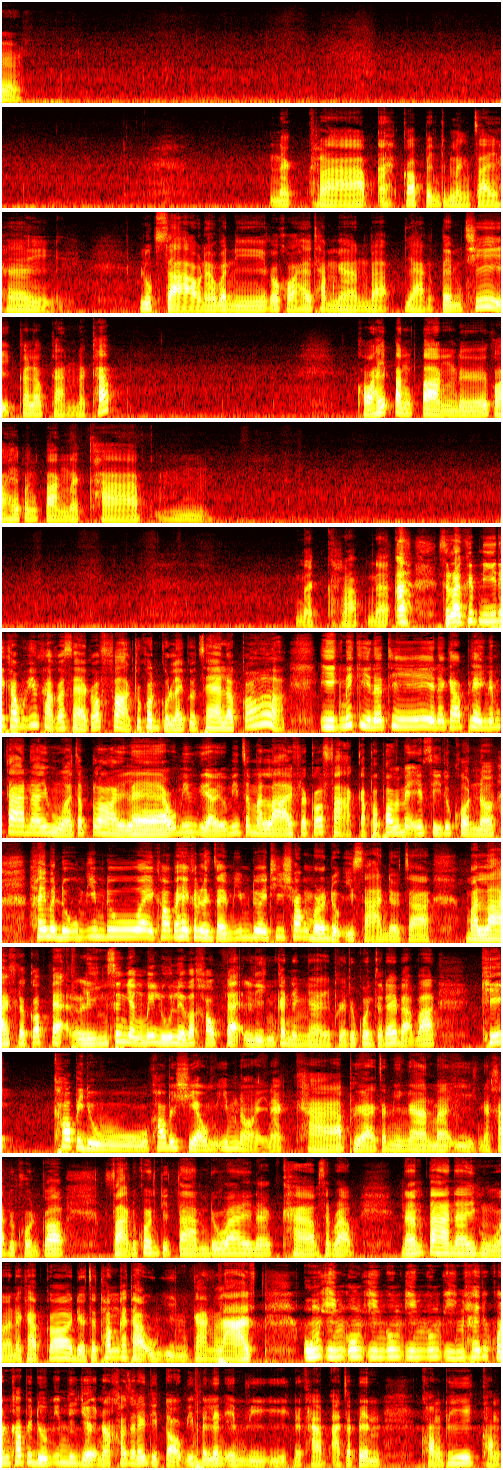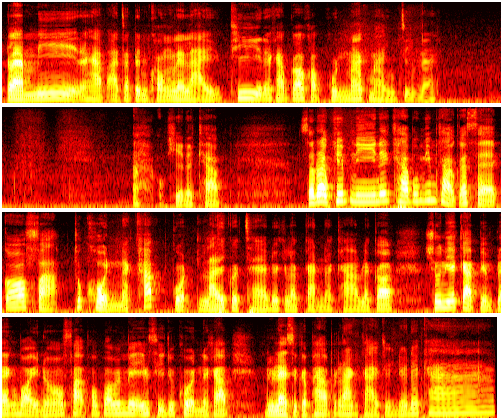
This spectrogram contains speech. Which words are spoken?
นะครับอะก็เป็นกำลังใจให้ลูกสาวนะ วันนี้ก็ขอให้ทำงานแบบอย่างเต็มที่ก็แล้วกันนะครับ ขอให้ปังๆเด้อขอให้ปังๆนะครับอืม นะครับนะอะสำหรับคลิปนี้นะครับวิวข่าวกระแสก็ฝากทุกคนกดไลค์กดแชร์ แล้วก็อีกไม่กี่นาทีนะครับเพลงน้ำตาในหัวจะปล่อยแล้วมิมเดี๋ยวมิมจะมาไลฟ์แล้วก็ฝากกับพ่อพ่อแม่แม่เอฟซีทุกคนเนาะให้มาดูอุ้มอิมด้วย เข้าไปให้กำลังใจอุ้มอิมด้วยที่ช่องมรดกอีสานเดี๋ยวจะมาไลฟ์แล้วก็แปะลิงก์ซึ่งยังไม่รู้เลยว่าเขาแปะลิงก์กันยังไงเผื่อทุกคนจะได้แบบว่าคลิก เข้าไปดูเข้าไปเชียร์อุ้มอิ่มหน่อยนะครับเผื่อจะมีงานมาอีกนะครับ ทุกคนก็ฝากทุกคนติดตามด้วยนะครับสำหรับน้ำตาในหัวนะครับ ก็เดี๋ยวจะท่องคาถาอุ้งอิงกลางไลฟ์อุ้งอิงอุ้งอิงอุ้งอิงอุ้งอิงให้ทุกคนเข้าไปดูอิมเยอะๆเนาะเขาจะได้ติดต่ออุ้มอิมไปเล่น MV อีกนะครับ อาจจะเป็นของพี่ของแกรมมี่นะครับ อาจจะเป็นของหลายๆที่นะครับ ก็ขอบคุณมากมายจริงๆนะอะโอเคนะครับ สำหรับคลิปนี้นะครับปุ้มอิ่มข่าวกระแสก็ฝากทุกคนนะครับ กดไลค์กดแชร์ด้วยกันแล้วกันนะครับ แล้วก็ช่วงนี้อากาศเปลี่ยนแปลงบ่อยเนาะฝากพ่อพ่อแม่แม่เอฟซีทุกคนนะครับ ดูแลสุขภาพร่างกายตัวเองด้วยนะครับ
